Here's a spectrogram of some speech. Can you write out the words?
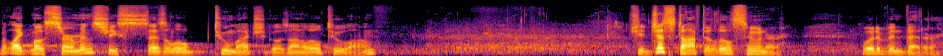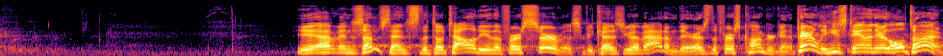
But like most sermons, she says a little too much, goes on a little too long. she had just stopped a little sooner, would have been better. You have, in some sense, the totality of the first service because you have Adam there as the first congregant. Apparently, he's standing there the whole time.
